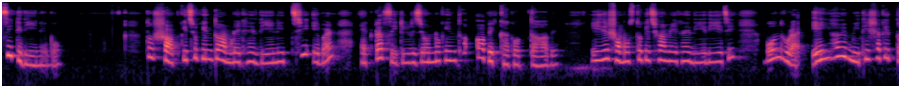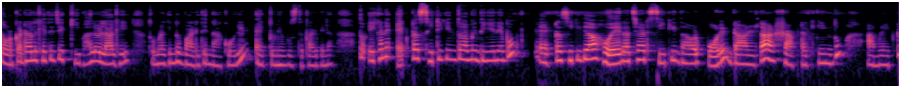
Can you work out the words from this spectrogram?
সিটি দিয়ে নেব। তো সব কিছু কিন্তু আমরা এখানে দিয়ে নিচ্ছি। এবার একটা সিটির জন্য কিন্তু অপেক্ষা করতে হবে। এই যে সমস্ত কিছু আমি এখানে দিয়ে দিয়েছি। বন্ধুরা, এইভাবে মেথি শাকের তরকা ডাল খেতে যে কী ভালো লাগে, তোমরা কিন্তু বাড়িতে না করলে একদমই বুঝতে পারবে না। তো এখানে একটা সিটি কিন্তু আমি দিয়ে নেব। একটা সিটি দেওয়া হয়ে গেছে আর সিটি দেওয়ার পরে ডালটা আর শাকটাকে কিন্তু আমরা একটু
